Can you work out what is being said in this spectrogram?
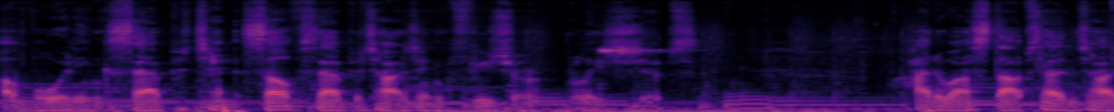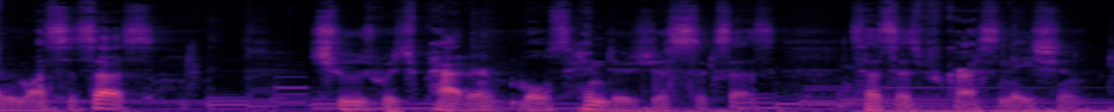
avoiding self sabotaging future relationships. How do I stop sabotaging my success? Choose which pattern most hinders your success, such as procrastination,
